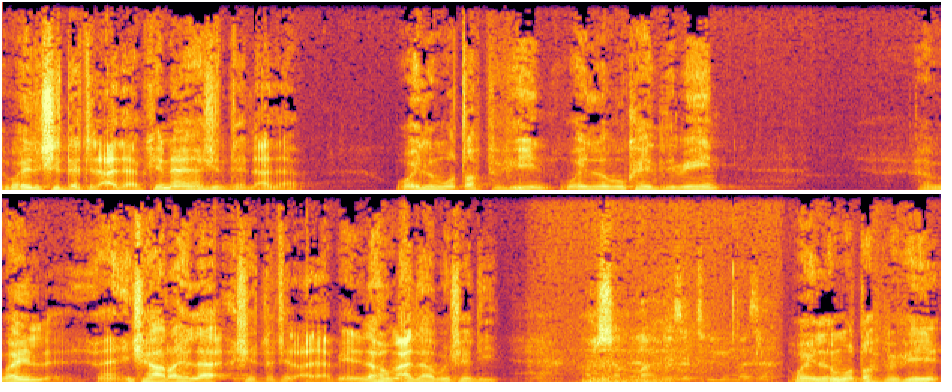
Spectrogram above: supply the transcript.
ويل شدة العذاب كناية شدة العذاب. ويل المطففين ويل المكذبين. ويل إشارة إلى شدة العذاب يعني لهم عذاب شديد. ما شاء الله ويل المطففين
